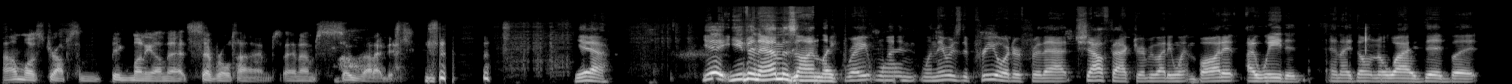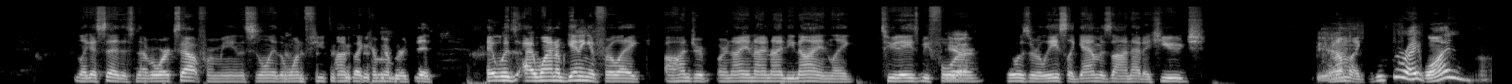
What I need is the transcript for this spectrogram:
I almost dropped some big money on that several times, and I'm so glad I did. yeah yeah even amazon like right when when there was the pre-order for that shout factory everybody went and bought it i waited and i don't know why i did but like i said this never works out for me and this is only the one few times i can remember it did it was i wound up getting it for like a 100 or 99.99 like two days before Yeah. it was released like amazon had a huge Yeah, and i'm like is this the right one Oh,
